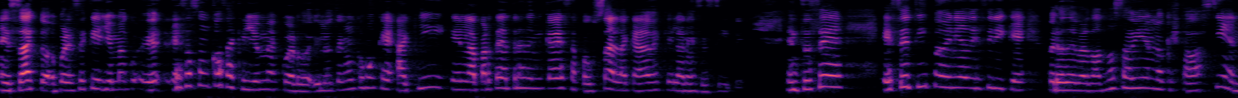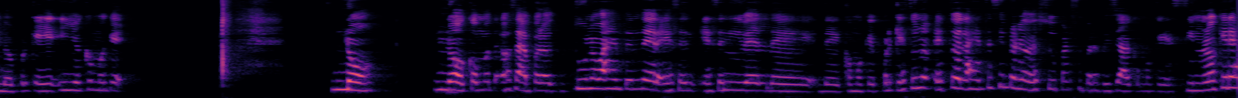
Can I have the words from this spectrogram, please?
Exacto, es que yo me eh, esas son cosas que yo me acuerdo y lo tengo como que aquí en la parte de atrás de mi cabeza para usarla cada vez que la necesite. Entonces, ese tipo venía a decir y que, pero de verdad no sabían lo que estaba haciendo, porque, y yo como que, no, no, como, o sea, pero tú no vas a entender ese, ese nivel de, de como que, porque esto, no, esto la gente siempre lo ve súper superficial, como que si no lo quieres,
